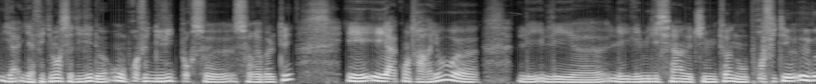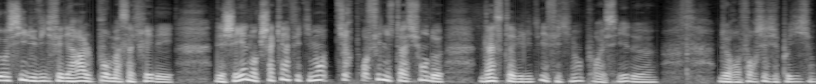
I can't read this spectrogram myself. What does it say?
il y, a, effectivement cette idée de on profite du vide pour se, révolter. Et, à contrario, les, miliciens de Chimington vont profiter eux aussi du vide fédéral pour massacrer des, des Cheyennes. Donc chacun effectivement tire profit d'une situation d'instabilité effectivement pour essayer de renforcer ses positions.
